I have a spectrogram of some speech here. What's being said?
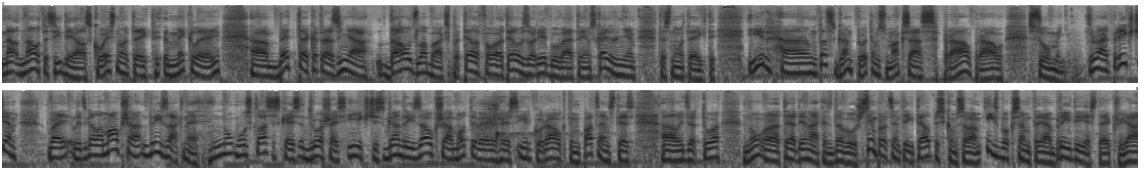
nav, nav tas ideāls, ko es noteikti meklēju, bet katrā ziņā daudz labāks par televizoru iebūvētajiem skaļruņiem. Tas noteikti ir. Tas gan, protams, maksās prāvu, prāvu summiņu. Runājot par īkšķiem, vai līdz galam augšā, drīzāk nē. Nu, mūsu klasiskais drošais īkšķis gandrīz augšā, motivējušies ir, kur augt un pacensties. Līdz ar to, nu, tajā dienā, kad es dabūšu simtprocentīgi telpiskumu savam Xboxam, tajā brīdī es teikšu, jā,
